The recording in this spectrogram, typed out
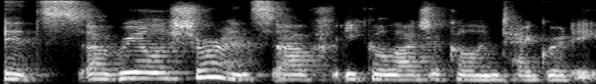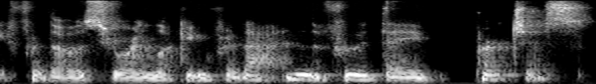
it's a real assurance of ecological integrity for those who are looking for that in the food they purchase.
